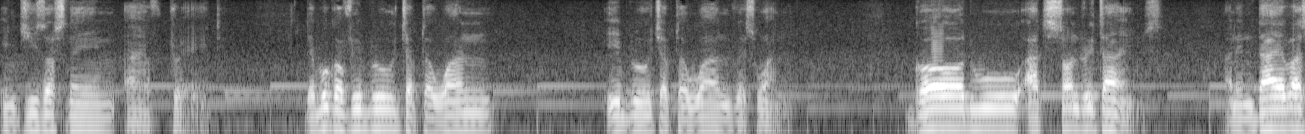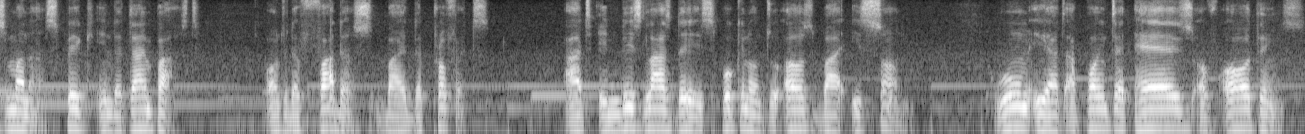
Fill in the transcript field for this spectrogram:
In Jesus' name I have prayed. The book of Hebrew, chapter 1, Hebrew chapter 1, verse 1. God, who at sundry times and in divers manners spake in the time past unto the fathers by the prophets, hath in these last days spoken unto us by his Son, whom he hath appointed heirs of all things,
